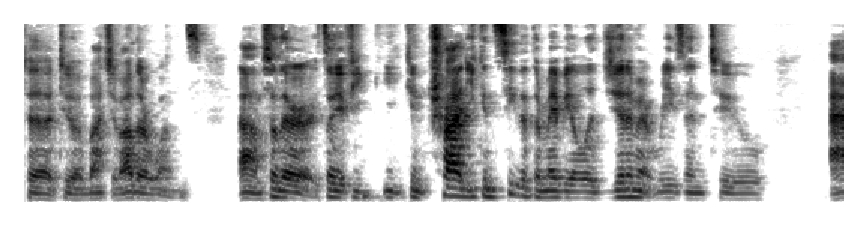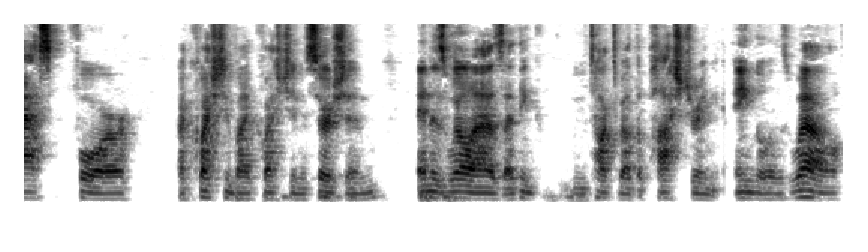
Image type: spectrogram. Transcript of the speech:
to, to a bunch of other ones. Um, so there, so if you, you can try, you can see that there may be a legitimate reason to ask for a question by question assertion, and as well as I think we talked about the posturing angle as well.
